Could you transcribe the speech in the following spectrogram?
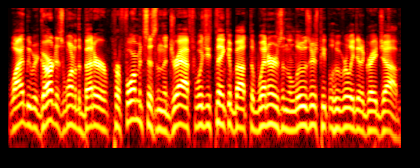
widely regarded as one of the better performances in the draft. What'd you think about the winners and the losers? People who really did a great job.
